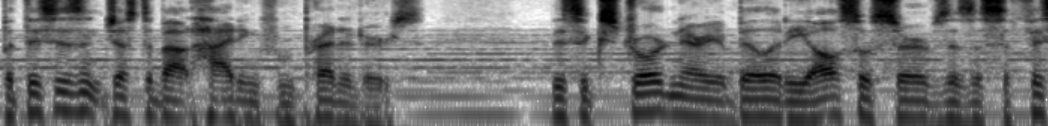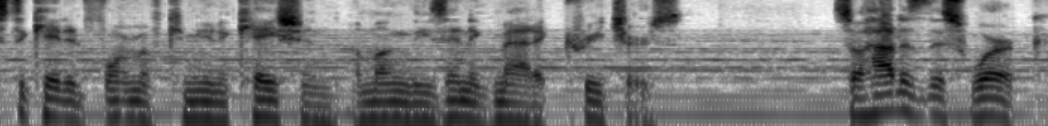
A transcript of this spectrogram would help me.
But this isn't just about hiding from predators. This extraordinary ability also serves as a sophisticated form of communication among these enigmatic creatures. So how does this work?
